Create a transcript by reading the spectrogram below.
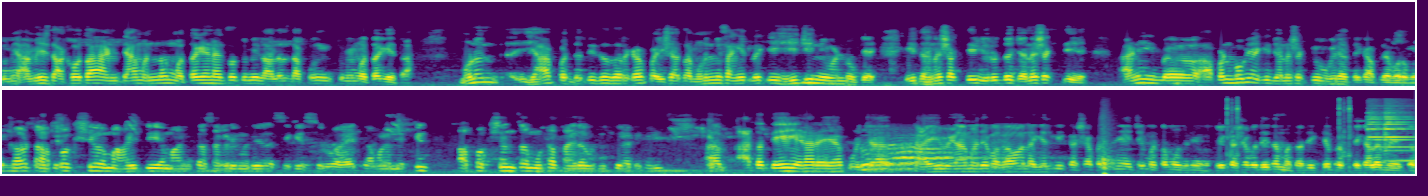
तुम्ही आमिष दाखवता आणि त्यामधनं मतं घेण्याचं तुम्ही लालच दाखवून तुम्ही मतं घेता. म्हणून ह्या पद्धतीचं जर का पैशाचा म्हणून मी सांगितलं की ही जी निवडणूक आहे ही धनशक्ती विरुद्ध जनशक्ती आहे आणि आपण बघूया की जनशक्ती उभी राहते का आपल्या बरोबर. अपक्ष माहिती महाविकास आघाडीमध्ये लसिके सुरू आहे त्यामुळे नक्कीच अपक्षांचा मोठा फायदा होतो या ठिकाणी. आता ते येणार आहे या पुढच्या काही वेळामध्ये बघावं लागेल की कशा पद्धतीने याची मतमोजणी होते कशा पद्धतीनं मताधिक्य प्रत्येकाला मिळतं.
